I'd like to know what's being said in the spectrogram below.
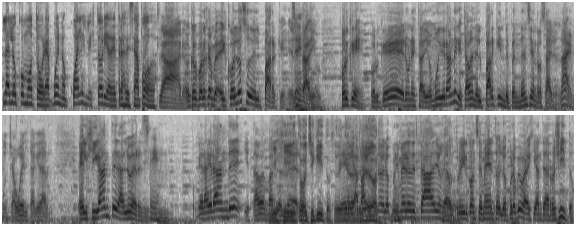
la locomotora. Bueno, ¿cuál es la historia detrás de ese apodo? Claro, que por ejemplo, el Coloso del Parque, el Sí. estadio. ¿Por qué? Porque era un estadio muy grande que estaba en el Parque Independencia en Rosario. No hay mucha vuelta que darle. El Gigante de Alberdi. Sí. Mm. Porque era grande y estaba en Y, Barrio y Alberdi. todo chiquito, se ve Sí, que era aparte alrededor. uno de los primeros estadios Claro. en construir con cemento. Lo propio para el Gigante de Arroyito.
